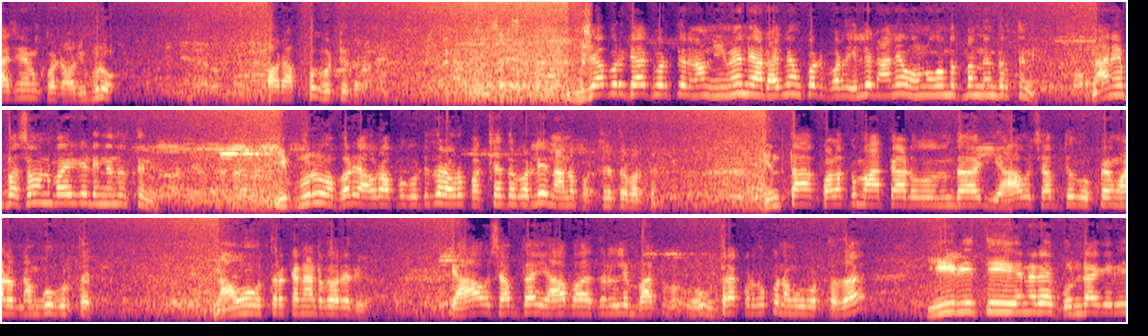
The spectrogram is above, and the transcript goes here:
ರಾಜೀನಾಮೆ ಕೊಟ್ಟು ಅವ್ರಿಬ್ರು ಅವ್ರ ಅಪ್ಪಗೆ ಹುಟ್ಟಿದ್ರು. ಬಿಜಾಪುರಕ್ಕೆ ಯಾಕೆ ಬರ್ತೀರಿ? ನಾವು ನೀವೇನು ರಾಜೀನಾಮೆ ಕೊಟ್ಟು ಬರ್ದು ಇಲ್ಲೇ ನಾನೇ ಹುನಗೊಂದಕ್ಕೆ ಬಂದು ನಿಂದಿರ್ತೀನಿ. ನಾನೇ ಬಸವನ ಬಾಯಿಗಡಿ ನಿಂದಿರ್ತೀನಿ. ಇಬ್ಬರು ಬರ್ರಿ ಅವ್ರ ಅಪ್ಪ ಹುಟ್ಟಿದ್ರು, ಅವರು ಪಕ್ಷೇತ್ರ ಬರಲಿ, ನಾನು ಪಕ್ಷೇತ್ರ ಬರ್ತೇನೆ. ಇಂಥ ಕೊಳಕು ಮಾತಾಡೋದ್ರಿಂದ ಯಾವ ಶಬ್ದಕ್ಕೆ ಉಪಯೋಗ ಮಾಡೋದು ನಮಗೂ ಗುರ್ತೈತೆ. ನಾವು ಉತ್ತರ ಕರ್ನಾಟಕದವರಿದ್ದೀವಿ ಯಾವ ಶಬ್ದ, ಯಾವ ಅದರಲ್ಲಿ ಮಾತು ಉತ್ತರ ಕೊಡಬೇಕು ನಮಗೂ ಗೊತ್ತದ. ಈ ರೀತಿ ಏನಾರೆ ಗುಂಡಾಗಿರಿ,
